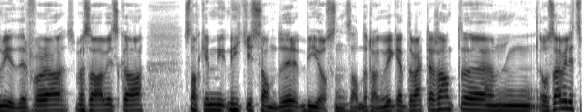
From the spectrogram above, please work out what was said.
videre, for som jeg sa, vi skal snakke my mye Sander Byåsen, Sander Tangvik, etter hvert. Er sant? Um, Og så er vi litt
